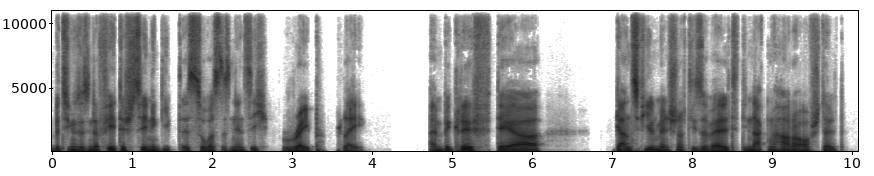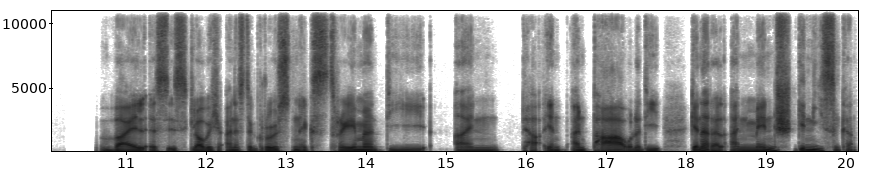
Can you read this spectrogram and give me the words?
beziehungsweise in der Fetischszene gibt es sowas, das nennt sich Rape Play. Ein Begriff, der ganz vielen Menschen auf dieser Welt die Nackenhaare aufstellt, weil es ist, glaube ich, eines der größten Extreme, die ein, ein Paar oder die generell ein Mensch genießen kann.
